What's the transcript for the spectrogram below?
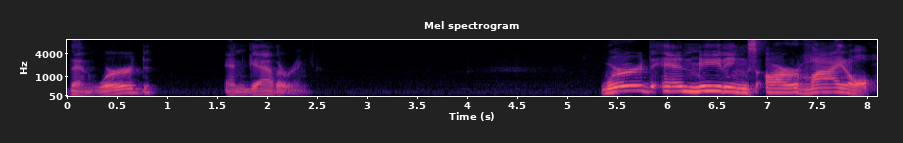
than word and gathering Word and meetings are vital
